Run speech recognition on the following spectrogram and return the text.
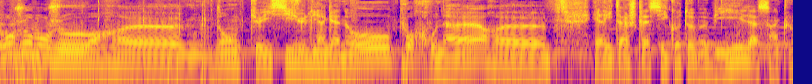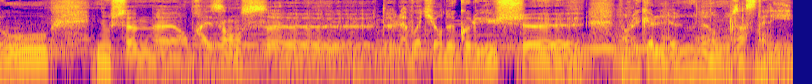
Bonjour, bonjour. Euh, donc ici Julien Gano pour Crooner, euh, héritage classique automobile à Saint-Cloud. Nous sommes euh, en présence de la voiture de Coluche dans lequel nous devons nous installer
